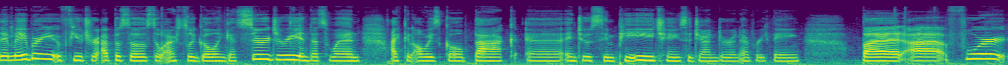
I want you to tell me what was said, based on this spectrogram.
And maybe in future episodes they'll actually go and get surgery and that's when I can always go back uh, into SimPE, change the gender and everything. But uh, for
